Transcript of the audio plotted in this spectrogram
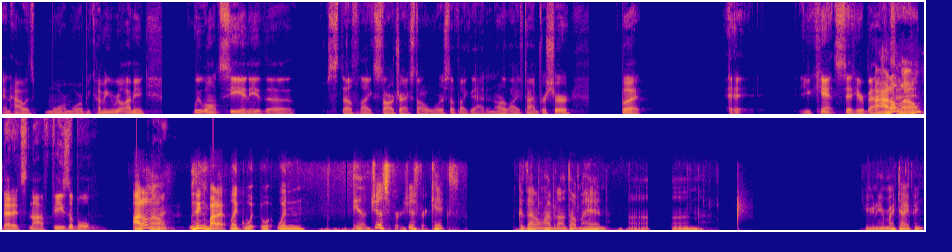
and how it's more and more becoming real. I mean, we won't see any of the stuff like Star Trek, Star Wars, stuff like that in our lifetime for sure. But it, you can't sit here back. I and don't know. that it's not feasible. I don't know. Right. Think about it. Like w- w- when, you know, just for just for kicks, because I don't have it on top of my head. Uh, on. You're gonna hear my typing.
